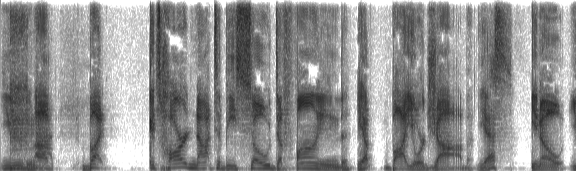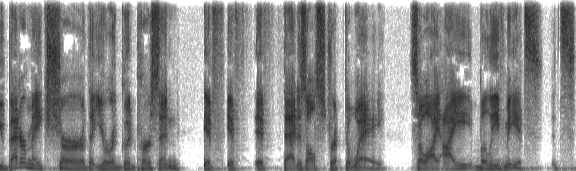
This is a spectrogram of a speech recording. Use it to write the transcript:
you do not. uh, but it's hard not to be so defined yep. by your job. Yes. You know, you better make sure that you're a good person if if if that is all stripped away. So I I believe me, it's it's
